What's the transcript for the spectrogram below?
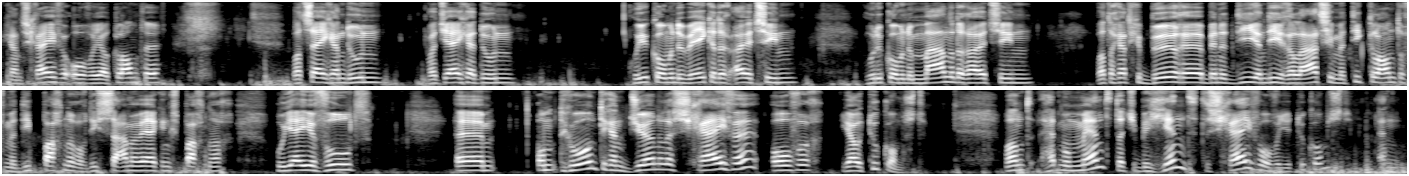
Gaan schrijven over jouw klanten. Wat zij gaan doen. Wat jij gaat doen. Hoe je komende weken eruit zien hoe de komende maanden eruit zien. Wat er gaat gebeuren binnen die en die relatie met die klant of met die partner of die samenwerkingspartner. Hoe jij je voelt. Um, om gewoon te gaan journalen, schrijven over jouw toekomst. Want het moment dat je begint te schrijven over je toekomst, en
